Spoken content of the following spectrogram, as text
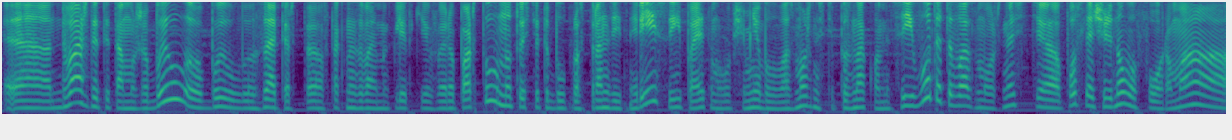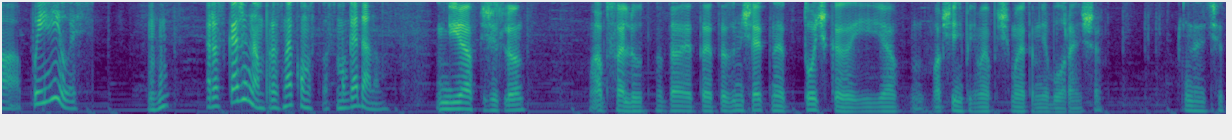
Э, дважды ты там уже был, был заперт в так называемой клетке в аэропорту, ну, то есть это был просто транзитный рейс, и поэтому, в общем, не было возможности познакомиться. И вот эта возможность э, после очередного форума появилась. Угу. Расскажи нам про знакомство с Магаданом. Я впечатлен. Абсолютно, да. Это, это замечательная точка, и я вообще не понимаю, почему я там не был раньше. Значит,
